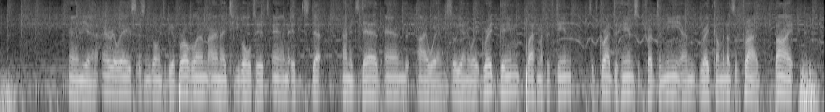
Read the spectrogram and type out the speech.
And yeah, aerial ace isn't going to be a problem, and I T-bolt it, and it's dead, and it's dead, and I win. So yeah, anyway, great game, Plasma 15. Subscribe to him, subscribe to me, and rate, comment, and subscribe. Bye.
